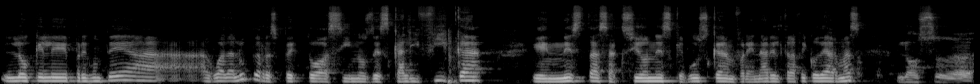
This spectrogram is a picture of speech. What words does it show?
lo que le pregunté a, Guadalupe respecto a si nos descalifica en estas acciones que buscan frenar el tráfico de armas, los uh,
